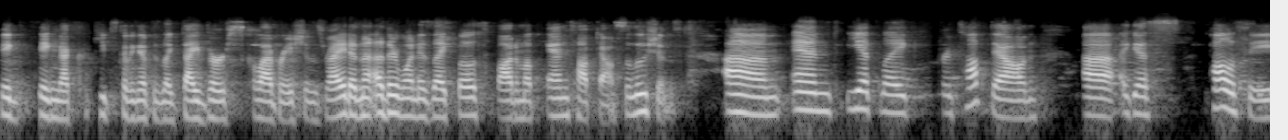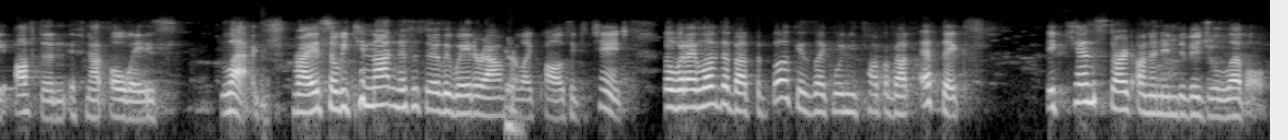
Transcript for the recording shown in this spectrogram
big thing that keeps coming up is like diverse collaborations, right? And the other one is like both bottom up and top down solutions. Um, and yet, like for top down, uh, I guess policy often, if not always, lags, right? So we cannot necessarily wait around yeah. for like policy to change. But what I loved about the book is like when you talk about ethics, it can start on an individual level,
